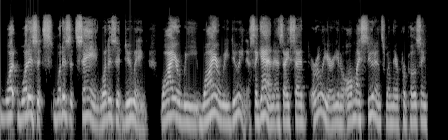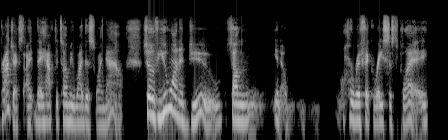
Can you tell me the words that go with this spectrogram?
what what is it what is it saying? What is it doing? Why are we why are we doing this? Again as i said earlier you know all my students when they're proposing projects I, they have to tell me why this why now. So if you want to do some you know horrific racist play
